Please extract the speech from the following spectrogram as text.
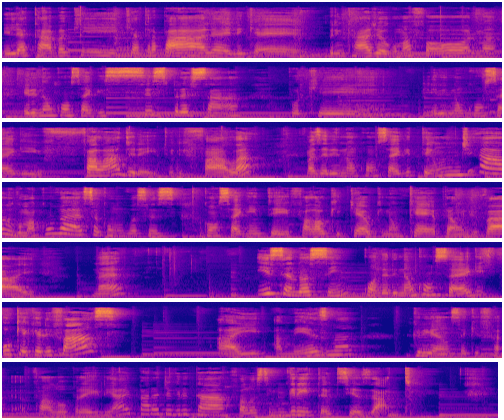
ele acaba que, que atrapalha, ele quer brincar de alguma forma, ele não consegue se expressar porque ele não consegue falar direito. Ele fala, mas ele não consegue ter um diálogo, uma conversa como vocês conseguem ter, falar o que quer, o que não quer, para onde vai, né? E sendo assim, quando ele não consegue, o que que ele faz? Aí a mesma criança que fa falou para ele, ai, para de gritar, falou assim, grita. Eu disse, exato.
